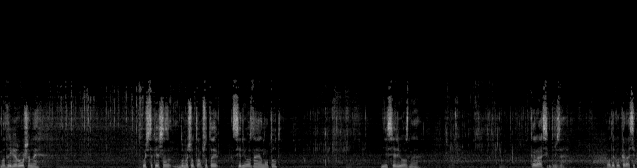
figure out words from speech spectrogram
на три горошины. Хочется, конечно, думать, что там что-то серьезное, но тут несерьезное. Карасик, друзья. Вот такой карасик.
